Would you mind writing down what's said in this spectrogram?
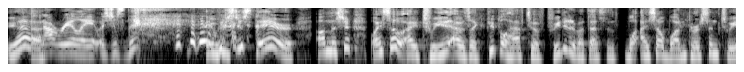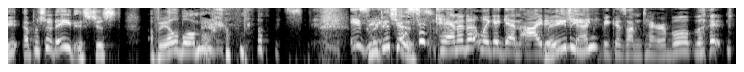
Yeah. Not really. It was just there. it was just there on the show. Well, I saw, I tweeted, I was like, people have to have tweeted about this. And I saw one person tweet, episode eight is just available on Paramount Plus. Is Who it just this? in Canada? Like again, I didn't Maybe. check because I'm terrible. But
